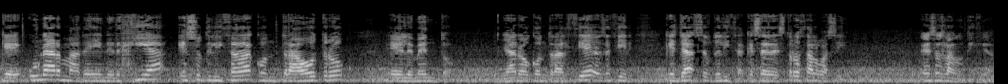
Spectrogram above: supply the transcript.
que un arma de energía es utilizada contra otro elemento, ya no contra el cielo, es decir, que ya se utiliza, que se destroza algo así. Esa es la noticia.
